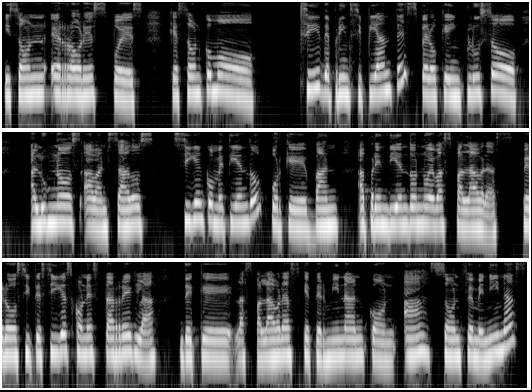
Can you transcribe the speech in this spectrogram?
Y son errores, pues, que son como, sí, de principiantes, pero que incluso alumnos avanzados siguen cometiendo porque van aprendiendo nuevas palabras. Pero si te sigues con esta regla de que las palabras que terminan con A son femeninas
